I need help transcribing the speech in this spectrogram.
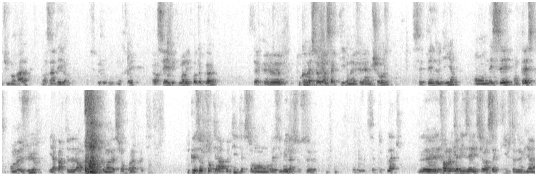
tumorale dans un des lobes. Ce que je vais vous montrer. Alors c'est effectivement des protocoles. C'est-à-dire que tout comme la surveillance active, on avait fait la même chose. C'était de dire on essaie, on teste, on mesure, et à partir de là, on fait des recommandations pour la pratique. Toutes les options thérapeutiques, elles sont résumées là sur ce, cette plaque. les formes localisées, surveillance active, ça devient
